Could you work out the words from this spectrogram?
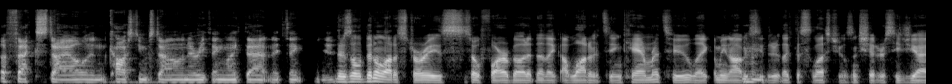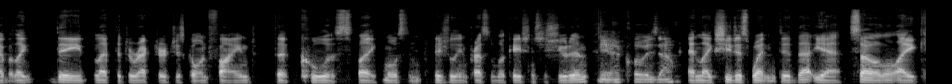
effect style and costume style and everything like that. And I think yeah, there's been a lot of stories so far about it that like a lot of it's in camera too. Like I mean, obviously Mm-hmm. they're like the Celestials and shit are CGI, but like they let the director just go and find the coolest, like most visually impressive locations to shoot in, yeah, Chloe Zhao. and like she just went and did that. Yeah. So like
